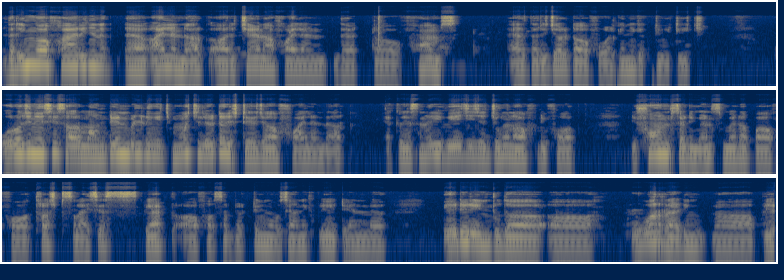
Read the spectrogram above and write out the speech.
The ring of fire is an uh, island arc or a chain of island that uh, forms as the result of volcanic activities. Orogenesis or mountain building is much later stage of island arc. Accretionary wedge is a zone of deformed sediments made up of uh, thrust slices scraped off a subducting oceanic plate and uh, added into the uh, overriding uh, plate.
